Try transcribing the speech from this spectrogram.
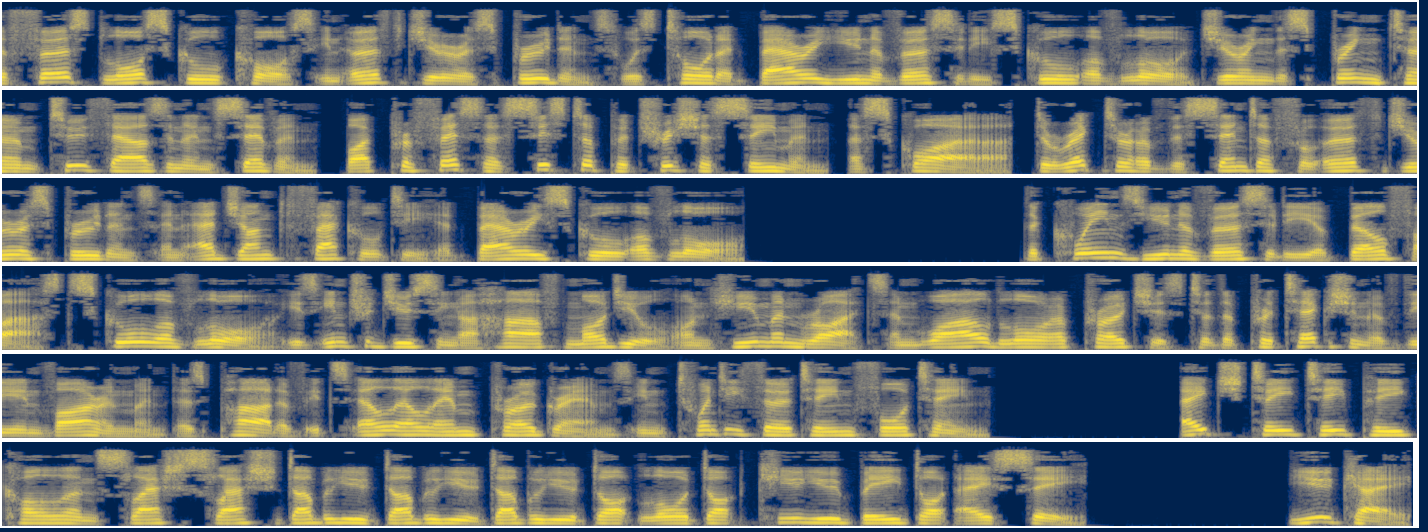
The first law school course in Earth jurisprudence was taught at Barry University School of Law during the spring term 2007, by Professor Sister Patricia Siemen, Esquire, Director of the Centre for Earth Jurisprudence and adjunct faculty at Barry School of Law. The Queen's University of Belfast School of Law is introducing a half-module on human rights and wild law approaches to the protection of the environment as part of its LLM programs in 2013–14 http www.law.qub.ac UK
